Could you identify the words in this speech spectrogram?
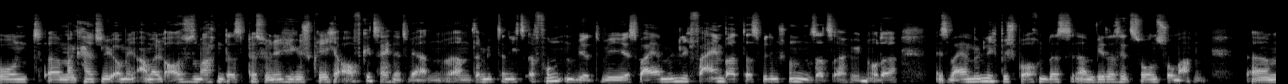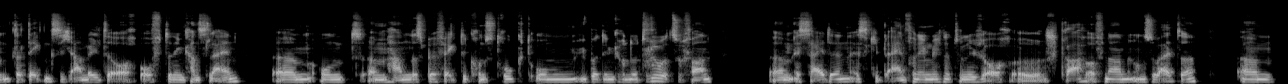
und äh, man kann natürlich auch mit Anwalt ausmachen, dass persönliche Gespräche aufgezeichnet werden, ähm, damit da nichts erfunden wird, wie es war ja mündlich vereinbart, dass wir den Stundensatz erhöhen oder es war ja mündlich besprochen, dass ähm, wir das jetzt so und so machen. Ähm, da decken sich Anwälte auch oft in den Kanzleien ähm, und ähm, haben das perfekte Konstrukt, um über den Gründer drüber zu fahren. Ähm, es sei denn, es gibt einvernehmlich natürlich auch äh, Sprachaufnahmen und so weiter. Ähm,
